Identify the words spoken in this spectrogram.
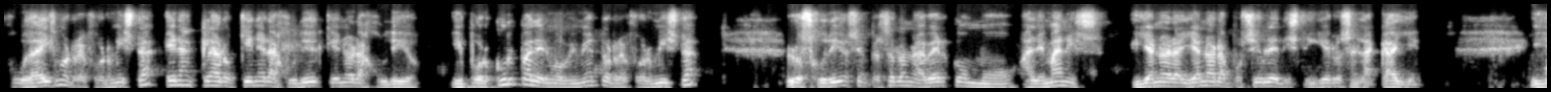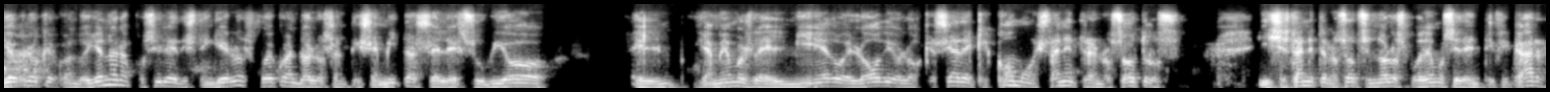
judaísmo reformista era claro quién era judío y quién no era judío. Y por culpa del movimiento reformista, los judíos empezaron a ver como alemanes y ya no era, ya no era posible distinguirlos en la calle. Y yo creo que cuando ya no era posible distinguirlos fue cuando a los antisemitas se les subió el, llamémosle el miedo, el odio, lo que sea, de que cómo están entre nosotros. Y si están entre nosotros y no los podemos identificar,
